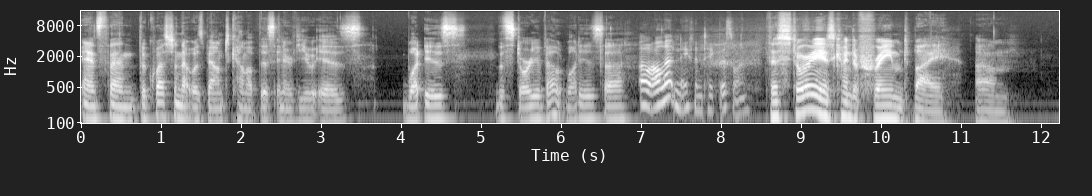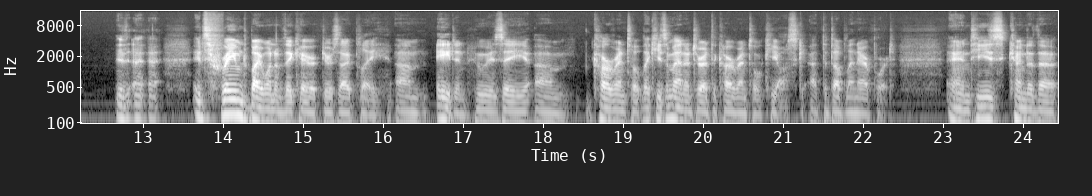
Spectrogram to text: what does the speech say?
And so then the question that was bound to come up this interview is what is the story about? What is uh Oh, I'll let Nathan take this one. The story is kind of framed by, um, it, uh, uh, it's framed by one of the characters I play, um, Aiden, who is a um, car rental, like he's a manager at the car rental kiosk at the Dublin airport. And he's kind of the,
